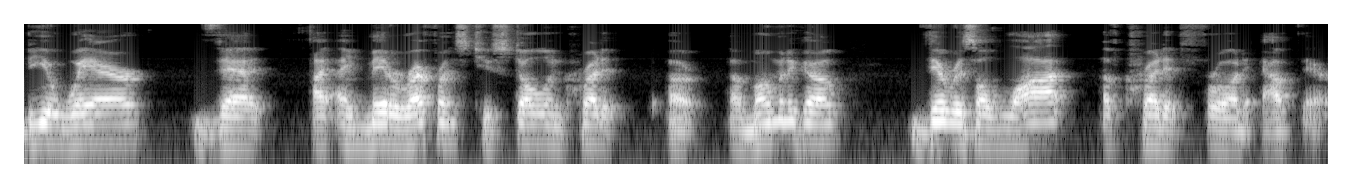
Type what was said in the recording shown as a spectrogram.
be aware that I, I made a reference to stolen credit uh, a moment ago. There is a lot of credit fraud out there.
